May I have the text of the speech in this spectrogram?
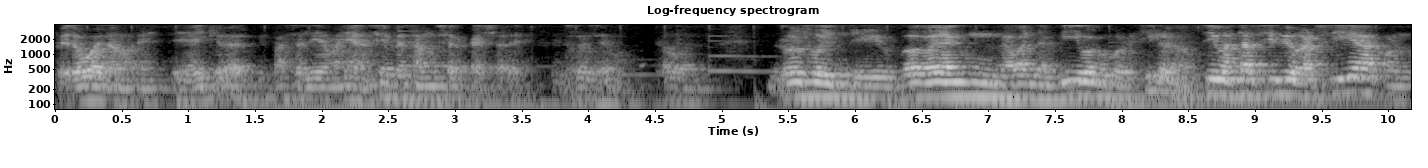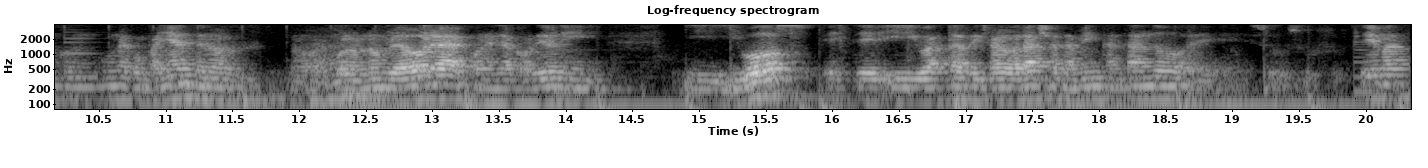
pero bueno, este, hay que ver qué pasa el día de mañana. Siempre está muy cerca ella de, lo que hacemos. Está bueno. Rodolfo, ¿va a haber alguna banda en vivo, algo por el estilo no? Sí, va a estar Silvio García con, con un acompañante, ¿no? No el nombre ahora, con el acordeón y, voz. Este, y va a estar Ricardo Araya también cantando eh, sus temas.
